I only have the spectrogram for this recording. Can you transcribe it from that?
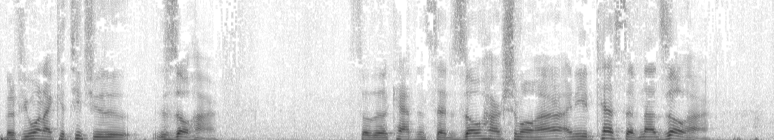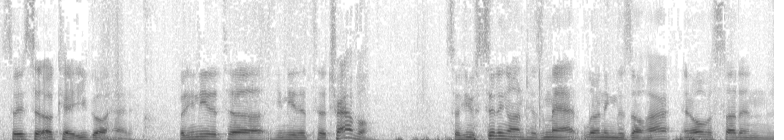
but if you want, I could teach you Zohar. So the captain said, Zohar Shmohar, I need Kesef, not Zohar. So he said, okay, you go ahead. But he needed to, he needed to travel. So he was sitting on his mat learning the Zohar, and all of a sudden,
